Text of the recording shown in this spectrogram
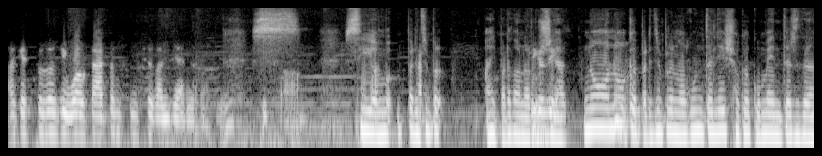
aquesta desigualtat en funció del gènere. No? Sí, que, sí, per exemple, Ai, perdona, Roger. No, no, que per exemple en algun taller això que comentes de...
